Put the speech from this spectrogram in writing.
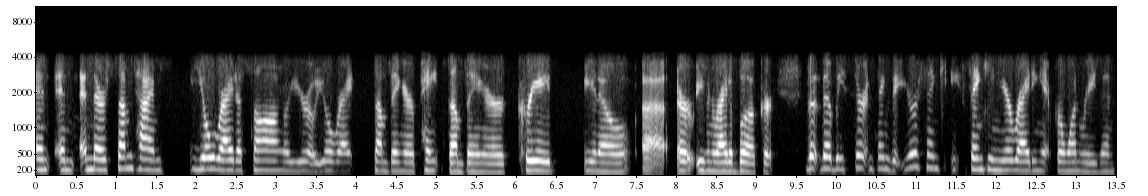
and and and there's sometimes you'll write a song or you'll you'll write something or paint something or create you know uh, or even write a book or th- there'll be certain things that you're think, thinking you're writing it for one reason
